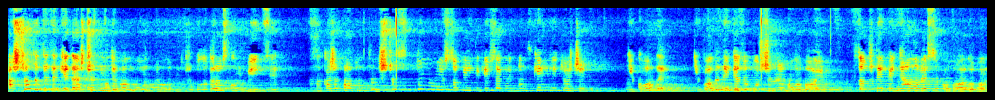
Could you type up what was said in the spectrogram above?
а що ти таке даш? Чому ти голову вже було в дорослому віці? Вона каже, правда, ти щось думаю собі, такі всякі думки гнітючі. Ніколи, ніколи не йди з опущеною головою. Завжди підняла високу голову.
